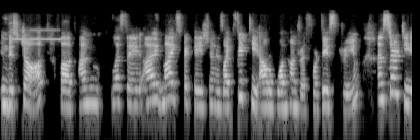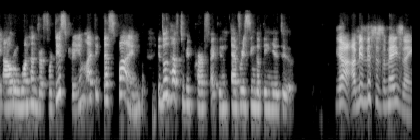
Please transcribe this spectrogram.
in this job, but I'm let's say I my expectation is like 50 out of 100 for this dream and 30 out of 100 for this dream. I think that's fine. You don't have to be perfect in every single thing you do. Yeah, I mean, this is amazing.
